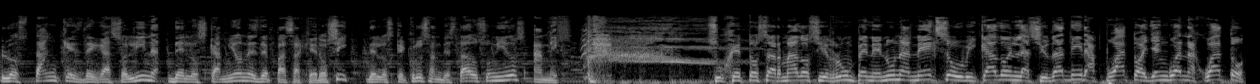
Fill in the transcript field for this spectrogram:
los tanques de gasolina de los camiones de pasajeros, sí, de los que cruzan de Estados Unidos a México. Sujetos armados irrumpen en un anexo ubicado en la ciudad de Irapuato, allá en Guanajuato.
